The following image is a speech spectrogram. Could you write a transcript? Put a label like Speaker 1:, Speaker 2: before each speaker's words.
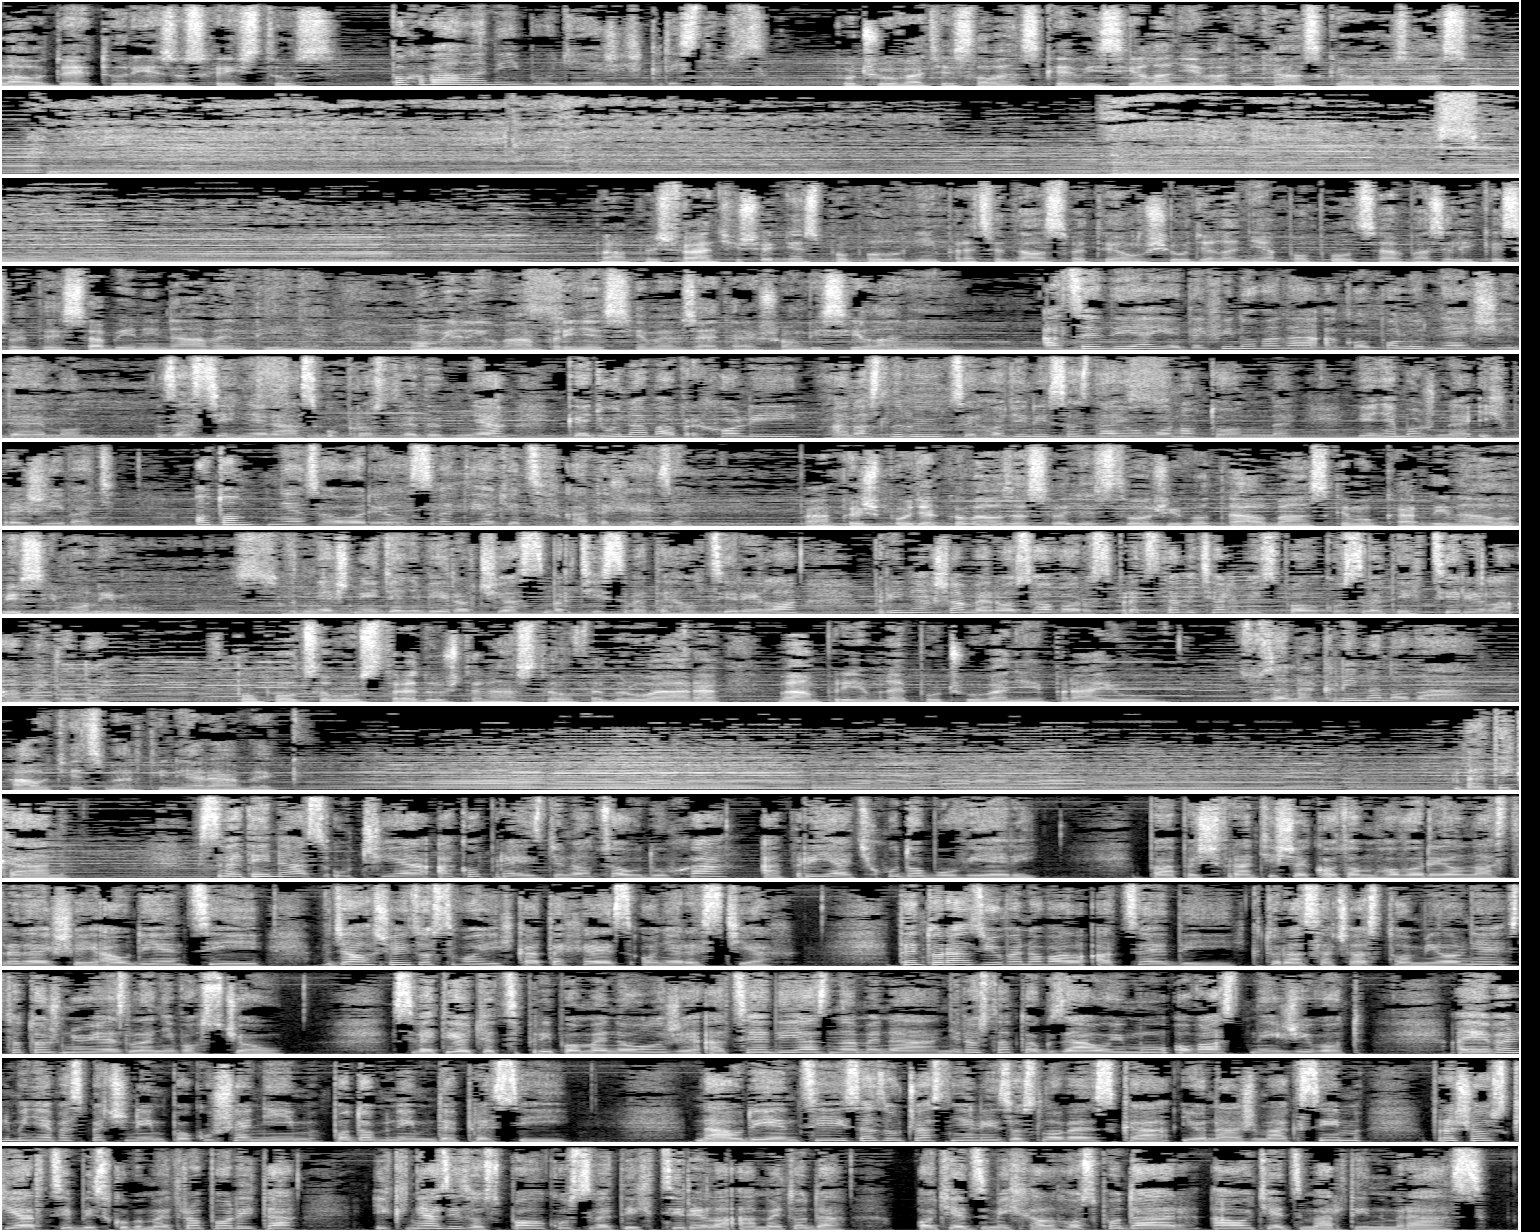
Speaker 1: Laudetur Jezus Christus.
Speaker 2: Pochválený buď Ježiš Kristus.
Speaker 1: Počúvate slovenské vysielanie Vatikánskeho rozhlasu. Pápež František dnes popoludní predsedal Sv. Omši udelenia Popolca v Bazilike svätej Sabiny na Aventíne. Homiliu vám prinesieme v zajtrajšom vysielaní.
Speaker 2: Acédia je definovaná ako poludňajší démon. Zastihne nás uprostred dňa, keď únava vrcholí a nasledujúce hodiny sa zdajú monotónne. Je nemožné ich prežívať. O tom dnes hovoril svätý Otec v katechéze.
Speaker 1: Pápež poďakoval za svedectvo života albánskemu kardinálovi Simonimu.
Speaker 2: V dnešný deň výročia smrti svätého Cyrila prinášame rozhovor s predstaviteľmi spolku svätých Cyrila a Metoda.
Speaker 1: Popolcovú stredu 14. februára vám príjemné počúvanie prajú
Speaker 2: Zuzana Klimanová
Speaker 1: a otec Martin Jarábek.
Speaker 2: Vatikán. Svety nás učia, ako prejsť nocou ducha a prijať chudobu viery. Pápež František o tom hovoril na stredajšej audiencii v ďalšej zo svojich katechéz o nerestiach – tento raz ju venoval acédii, ktorá sa často milne stotožňuje s lenivosťou. Svetý otec pripomenul, že acédia znamená nedostatok záujmu o vlastný život a je veľmi nebezpečným pokušením podobným depresii. Na audiencii sa zúčastnili zo Slovenska Jonáš Maxim, prešovský arcibiskup metropolita i kňazi zo spolku svätých Cyrila a Metoda, otec Michal Hospodár a otec Martin Mráz.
